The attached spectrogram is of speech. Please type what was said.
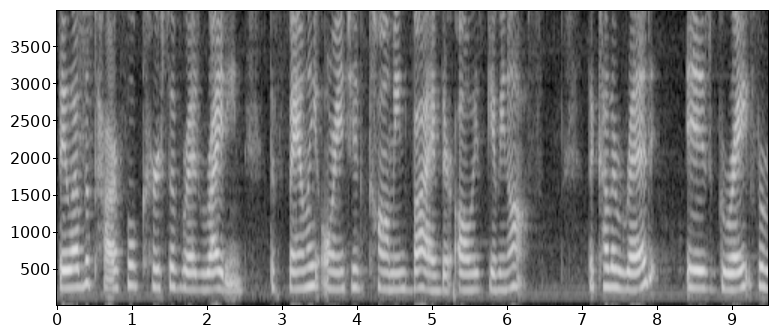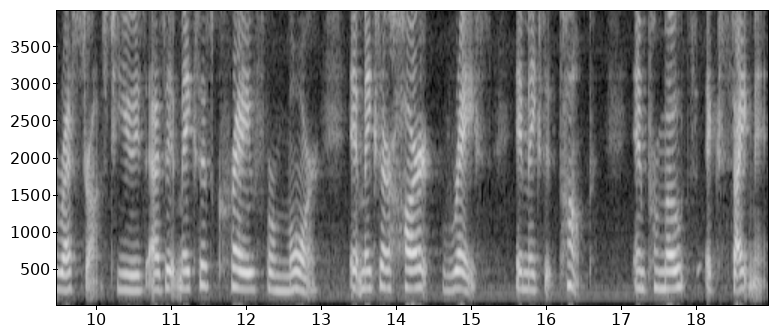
They love the powerful cursive red writing, the family oriented, calming vibe they're always giving off. The color red is great for restaurants to use as it makes us crave for more. It makes our heart race, it makes it pump, and promotes excitement,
